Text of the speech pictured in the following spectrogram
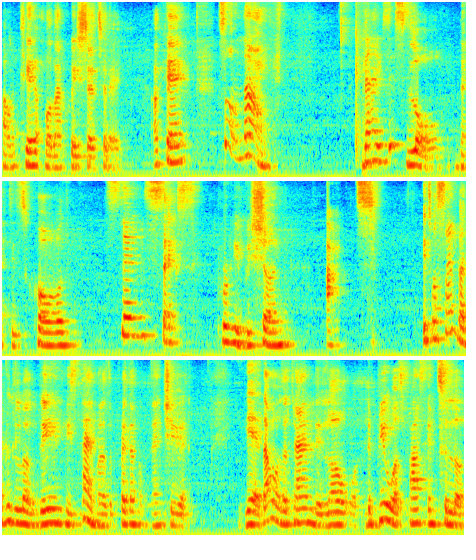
I'll clear all that question today. Okay, so now there is this law that is called Same-Sex Prohibition Act it was signed by Goodluck during his time as the president of Nigeria. Yeah, that was the time the law, the bill was passed into law.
